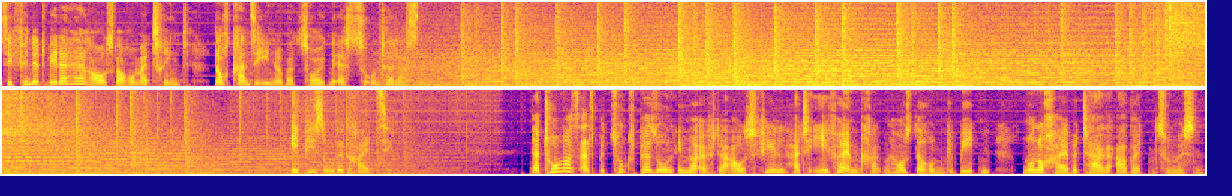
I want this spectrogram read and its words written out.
Sie findet weder heraus, warum er trinkt, noch kann sie ihn überzeugen, es zu unterlassen. Episode 13 Da Thomas als Bezugsperson immer öfter ausfiel, hatte Eva im Krankenhaus darum gebeten, nur noch halbe Tage arbeiten zu müssen.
